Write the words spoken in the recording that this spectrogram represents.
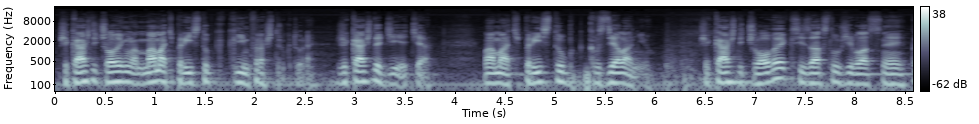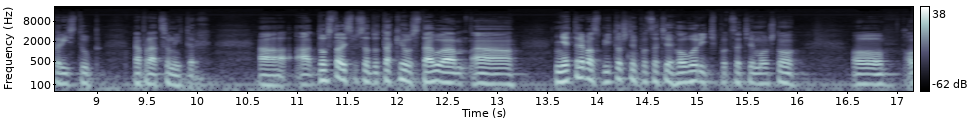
Že každý človek má, má mať prístup k infraštruktúre. Že každé dieťa má mať prístup k vzdelaniu. Že každý človek si zaslúži vlastne prístup na pracovný trh. A, a dostali sme sa do takého stavu a, a netreba zbytočne v podstate hovoriť v podstate možno o, o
